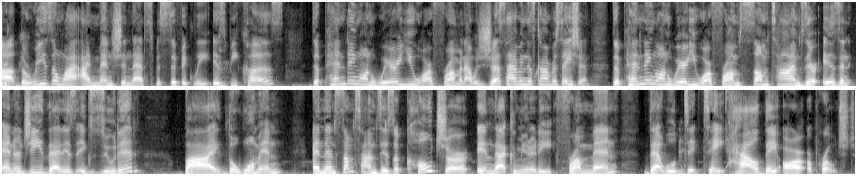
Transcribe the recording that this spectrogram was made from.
Uh, the reason why I mentioned that specifically is because depending on where you are from, and I was just having this conversation, depending on where you are from, sometimes there is an energy that is exuded by the woman. And then sometimes there's a culture in that community from men that will dictate how they are approached.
